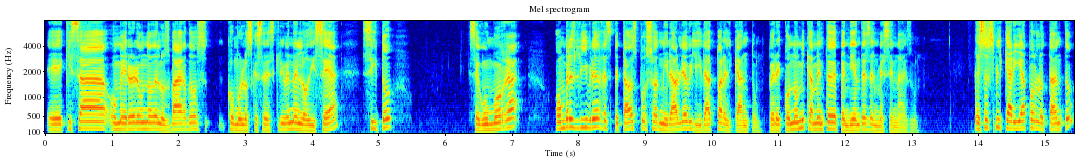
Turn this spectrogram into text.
Eh, quizá Homero era uno de los bardos como los que se describen en la Odisea. Cito, según Morra, hombres libres respetados por su admirable habilidad para el canto, pero económicamente dependientes del mecenazgo. Eso explicaría, por lo tanto,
